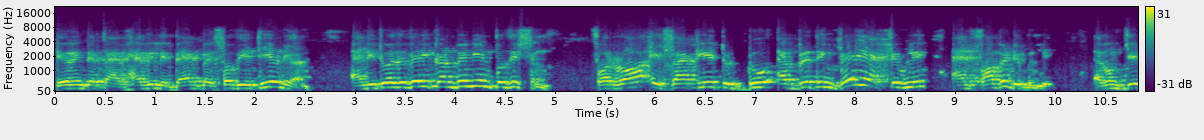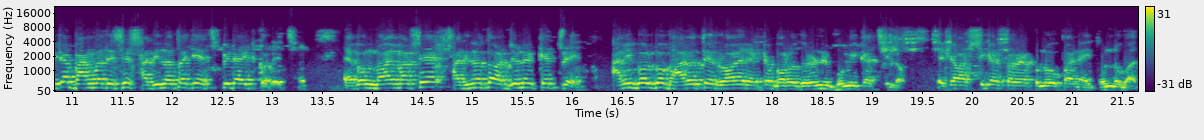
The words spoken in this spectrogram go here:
during that time heavily backed by Soviet Union and it was a very convenient position for RAW exactly to do everything very actively and formidably এবং যেটা বাংলাদেশের স্বাধীনতাকে এক্সপিডাইট করেছে এবং নয় মাসে স্বাধীনতা অর্জনের ক্ষেত্রে আমি বলব ভারতের রয়ের একটা বড় ধরনের ভূমিকা ছিল এটা অস্বীকার করার কোনো উপায় নাই ধন্যবাদ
